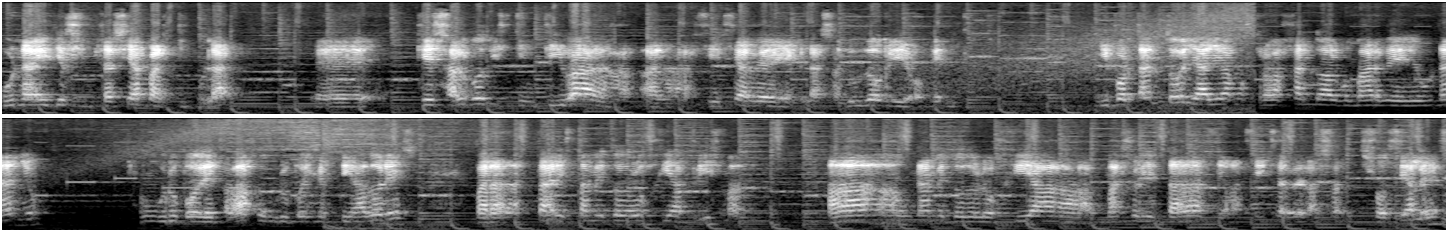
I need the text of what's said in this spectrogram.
una idiosincrasia particular, eh, que es algo distintiva a, las ciencias de la salud o biomédica. Y por tanto ya llevamos trabajando algo más de un año, un grupo de trabajo, un grupo de investigadores, para adaptar esta metodología Prisma a una metodología más orientada hacia las ciencias de las sociales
